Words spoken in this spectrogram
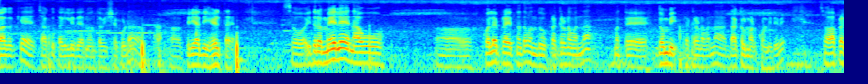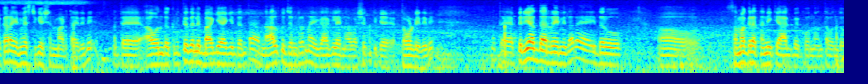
ಭಾಗಕ್ಕೆ ಚಾಕು ತಗಲಿದೆ ಅನ್ನುವಂಥ ವಿಷಯ ಕೂಡ ಫಿರ್ಯಾದಿ ಹೇಳ್ತಾರೆ. ಸೊ ಇದರ ಮೇಲೆ ನಾವು ಕೊಲೆ ಪ್ರಯತ್ನದ ಒಂದು ಪ್ರಕರಣವನ್ನು ಮತ್ತು ದೊಂಬಿ ಪ್ರಕರಣವನ್ನು ದಾಖಲು ಮಾಡ್ಕೊಂಡಿದ್ದೀವಿ. ಸೊ ಆ ಪ್ರಕಾರ ಇನ್ವೆಸ್ಟಿಗೇಷನ್ ಮಾಡ್ತಾ ಇದ್ದೀವಿ ಮತ್ತು ಆ ಒಂದು ಕೃತ್ಯದಲ್ಲಿ ಭಾಗಿಯಾಗಿದ್ದಂಥ ನಾಲ್ಕು ಜನರನ್ನು ಈಗಾಗಲೇ ನಾವು ವಶಕ್ತಿಗೆ ತೊಗೊಂಡಿದ್ದೀವಿ ಮತ್ತು ಫಿರ್ಯಾದಿದಾರರು ಏನಿದ್ದಾರೆ ಇದರು ಸಮಗ್ರ ತನಿಖೆ ಆಗಬೇಕು ಅನ್ನುವಂಥ ಒಂದು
